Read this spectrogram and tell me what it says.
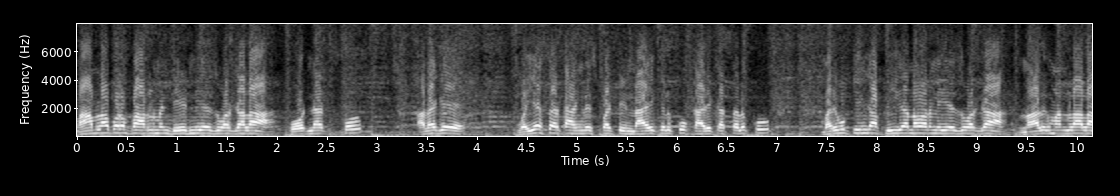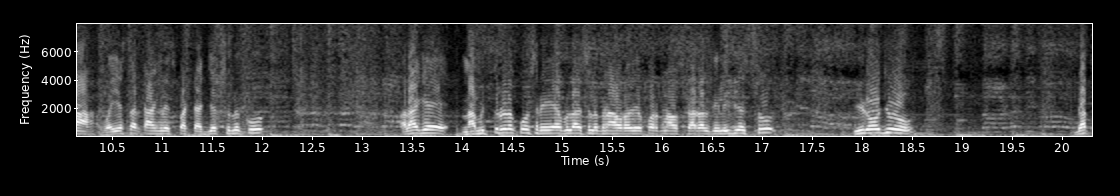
మామలాపురం పార్లమెంట్ ఏడు నియోజకవర్గాల కోఆర్డినేటర్స్కు అలాగే వైఎస్ఆర్ కాంగ్రెస్ పార్టీ నాయకులకు కార్యకర్తలకు మరి ముఖ్యంగా పి గన్నవరం నియోజకవర్గ నాలుగు మండలాల వైఎస్ఆర్ కాంగ్రెస్ పార్టీ అధ్యక్షులకు అలాగే నా మిత్రులకు శ్రేయాభిలాషులకు నా హృదయపూర్వక నమస్కారాలు తెలియజేస్తూ ఈరోజు గత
